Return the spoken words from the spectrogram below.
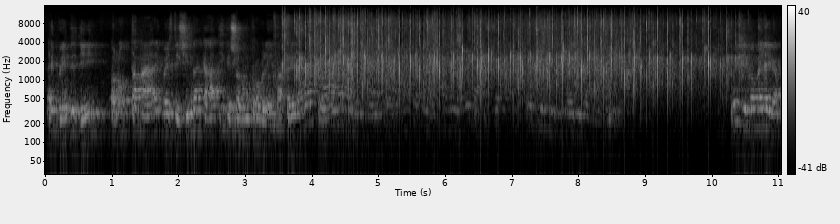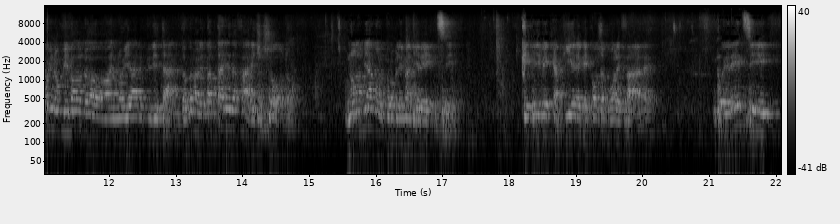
e quindi di rottamare questi sindacati che sono un problema per i lavoratori. Quindi come Lega poi non vi voglio annoiare più di tanto, però le battaglie da fare ci sono. Non abbiamo il problema di Renzi, che deve capire che cosa vuole fare. Poi Renzi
